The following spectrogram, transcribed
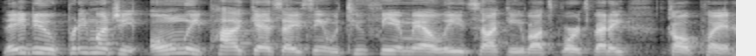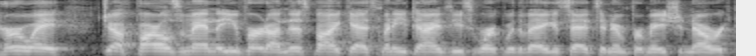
They do pretty much the only podcast I've seen with two female leads talking about sports betting called Play It Her Way. Jeff Parles, is a man that you've heard on this podcast many times, used to work with the Vegas Odds and Information Network.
